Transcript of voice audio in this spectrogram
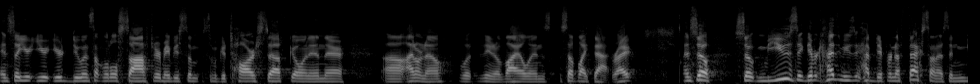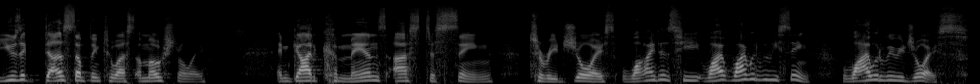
And so you're, you're, you're, doing something a little softer, maybe some, some guitar stuff going in there. Uh, I don't know, what, you know, violins, stuff like that, right? And so, so music, different kinds of music have different effects on us, and music does something to us emotionally. And God commands us to sing, to rejoice. Why does He, why, why would we sing? Why would we rejoice?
